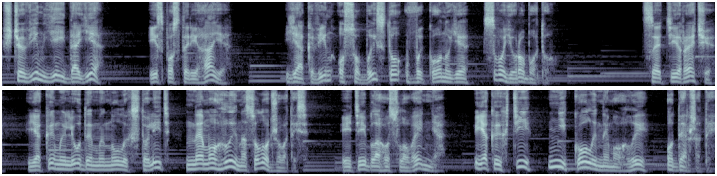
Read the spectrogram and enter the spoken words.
що він їй дає, і спостерігає, як він особисто виконує свою роботу. Це ті речі, якими люди минулих століть не могли насолоджуватись, і ті благословення, яких ті ніколи не могли одержати.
